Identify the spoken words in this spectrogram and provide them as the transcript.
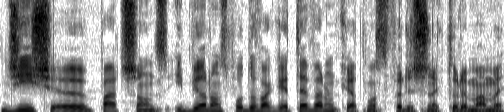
dziś, e, patrząc i biorąc pod uwagę te warunki atmosferyczne, które mamy,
